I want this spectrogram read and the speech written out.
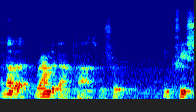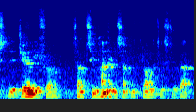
another roundabout path which would increase the journey from some 200 and something kilometers to about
